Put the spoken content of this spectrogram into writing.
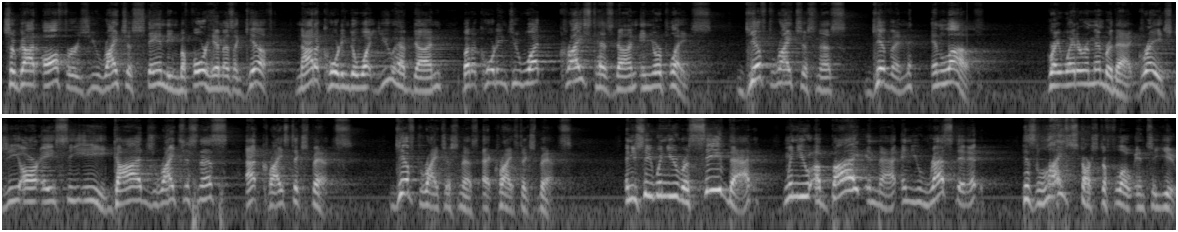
So God offers you righteous standing before him as a gift, not according to what you have done, but according to what Christ has done in your place. Gift righteousness given in love. Great way to remember that. Grace, G R A C E, God's righteousness at Christ's expense. Gift righteousness at Christ's expense. And you see, when you receive that, when you abide in that and you rest in it, his life starts to flow into you.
